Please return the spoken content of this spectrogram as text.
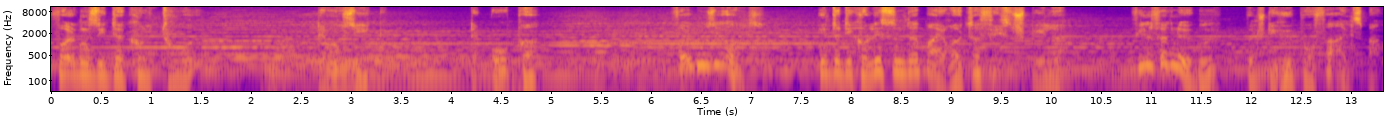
Folgen Sie der Kultur, der Musik, der Oper? Folgen Sie uns hinter die Kulissen der Bayreuther Festspiele. Viel Vergnügen wünscht die Hypo Vereinsbank.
